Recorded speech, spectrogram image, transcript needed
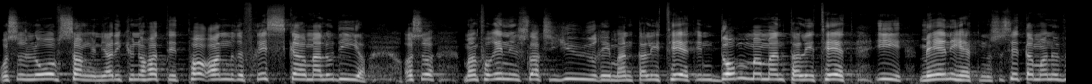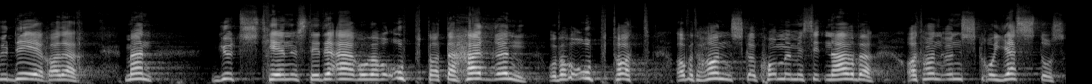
Og så lovsangen. Ja, de kunne hatt et par andre friskere melodier. Altså, Man får inn en slags jurymentalitet, en dommermentalitet i menigheten. og Så sitter man og vurderer der. Men Guds tjeneste det er å være opptatt av Herren, å være opptatt av at Han skal komme med sitt nærvær, at Han ønsker å gjeste oss.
